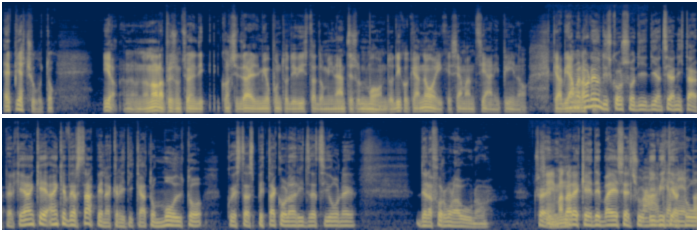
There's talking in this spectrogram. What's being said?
è piaciuto. Io non ho la presunzione di considerare il mio punto di vista dominante sul mondo, dico che a noi che siamo anziani, Pino, che No, abbiamo... ma una- non è un discorso di, di anzianità, perché anche, anche Verstappen ha criticato molto questa spettacolarizzazione della Formula 1. Cioè, Sì, mi ma no- pare che debba esserci un Ma limite a a, tutto,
